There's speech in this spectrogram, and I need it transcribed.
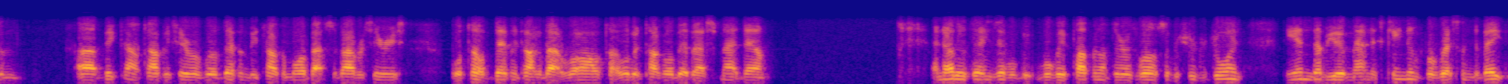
some uh, big time topics here. We'll definitely be talking more about Survivor Series. We'll talk, definitely talk about Raw. Talk a little bit, talk a little bit about SmackDown, and other things that will be will be popping up there as well. So be sure to join the NWO Madness Kingdom for Wrestling Debate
